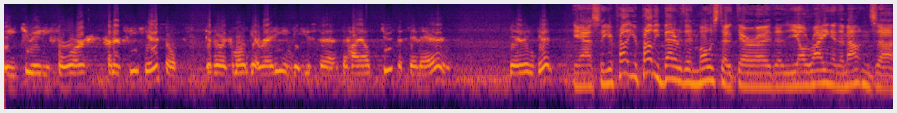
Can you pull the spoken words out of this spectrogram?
82, 8400 feet here. So, definitely come out and get ready and get used to the high altitude, the thin air, and everything good. Yeah, so you're probably you're probably better than most out there. Uh, the, you know, riding in the mountains. Uh,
